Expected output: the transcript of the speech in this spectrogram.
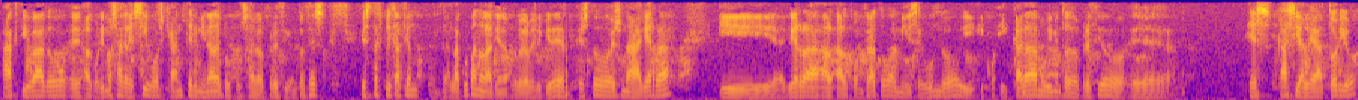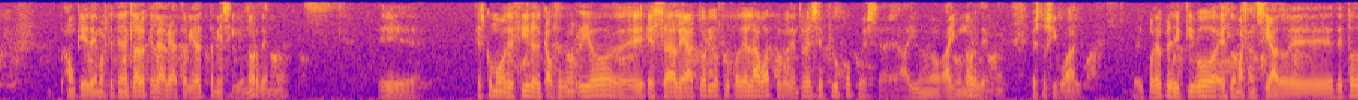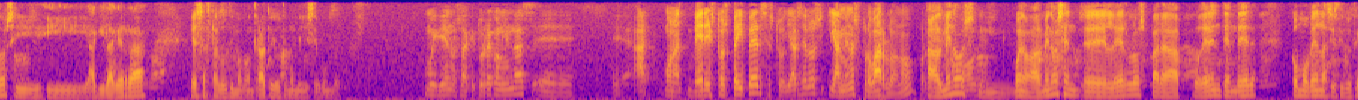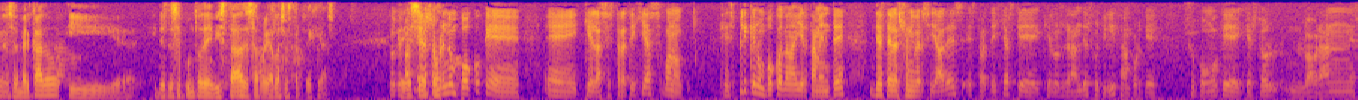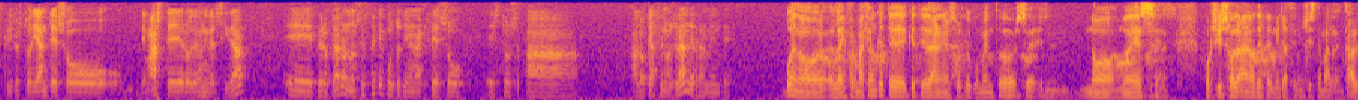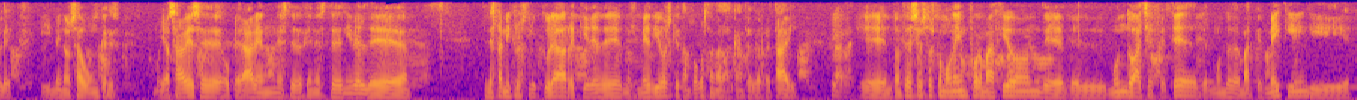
ha activado eh, algoritmos agresivos que han terminado de propulsar el precio. Entonces, esta explicación, la culpa no la tiene el proveedor de liquidez. Esto es una guerra y eh, guerra al, contrato, al milisegundo, y, cada movimiento del precio eh, es casi aleatorio, aunque tenemos que tener claro que la aleatoriedad también sigue un orden, ¿no? Eh, es como decir el cauce de un río es aleatorio flujo del agua, pero dentro de ese flujo pues hay, uno, hay un orden. Esto es igual. El poder predictivo es lo más ansiado de, todos y, y aquí la guerra es hasta el último contrato y último milisegundo. Muy bien, o sea que tú recomiendas eh, eh, bueno, ver estos papers, estudiárselos y al menos probarlo, ¿no? al menos, mm, bueno, al menos en, eh, leerlos para poder entender cómo ven las instituciones el mercado y, desde ese punto de vista desarrollar las estrategias. Lo que pasa es que me sorprende un poco que, que las estrategias, bueno, que expliquen un poco tan abiertamente desde las universidades estrategias que, los grandes utilizan, porque supongo que, esto lo habrán escrito estudiantes o de máster o de universidad, eh, pero claro, no sé hasta qué punto tienen acceso estos a, a lo que hacen los grandes realmente. Bueno, la información que te, que te dan en esos documentos eh, no, no es eh, por sí sola, no te permite hacer un sistema rentable y menos aún que como ya sabes, eh, operar en este, en este nivel de, en esta microestructura requiere de unos medios que tampoco están al alcance de retail. Claro. Eh, entonces esto es como una información del mundo HFT, del mundo del market making y,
